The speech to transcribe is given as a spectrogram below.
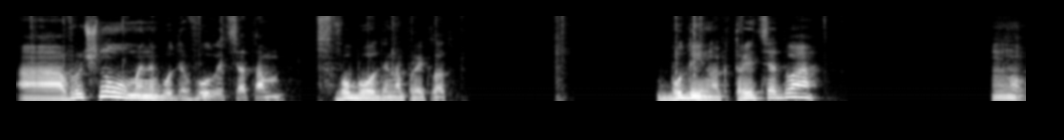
а, вручну, у мене буде вулиця там Свободи, наприклад. Будинок 32. Ну,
